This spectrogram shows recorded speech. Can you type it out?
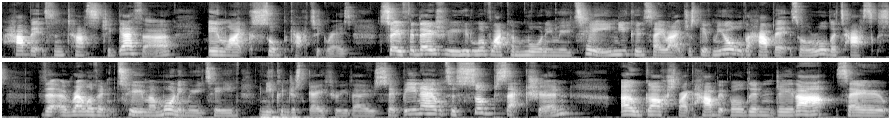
habits and tasks together in like subcategories. So for those of you who love like a morning routine, you can say, right, just give me all the habits or all the tasks that are relevant to my morning routine and you can just go through those. So being able to subsection oh gosh, like Habit didn't do that, so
